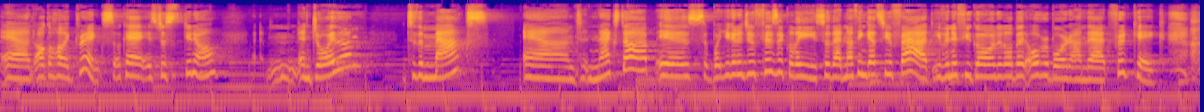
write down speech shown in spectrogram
and alcoholic drinks okay it's just you know enjoy them to the max and next up is what you're going to do physically so that nothing gets you fat, even if you go a little bit overboard on that fruitcake.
